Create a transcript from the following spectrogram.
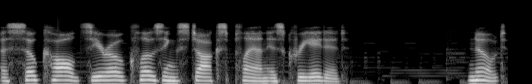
a so-called zero closing stocks plan is created. Note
